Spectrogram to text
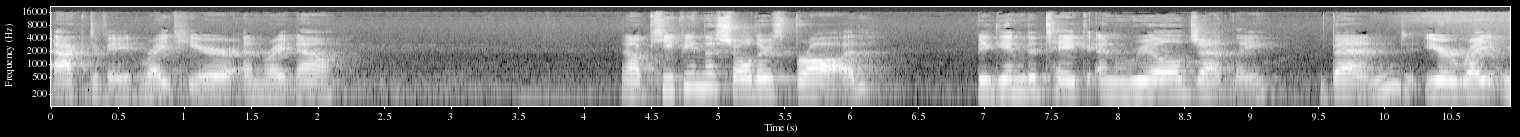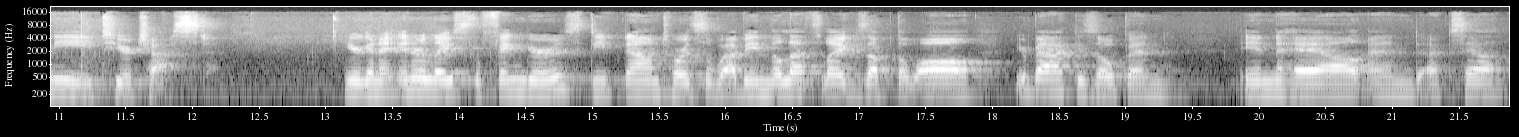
activate right here and right now. Now, keeping the shoulders broad, begin to take and real gently bend your right knee to your chest. You're going to interlace the fingers deep down towards the webbing, the left leg's up the wall, your back is open. Inhale and exhale.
